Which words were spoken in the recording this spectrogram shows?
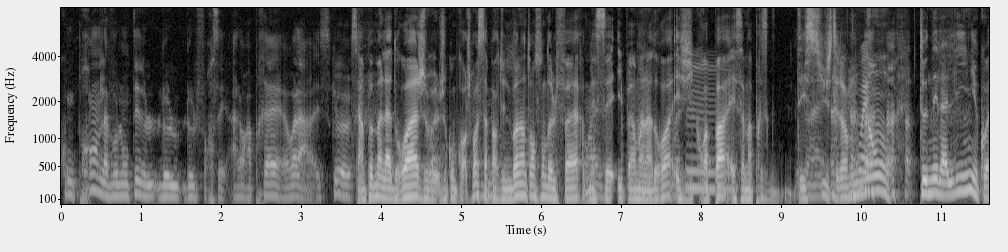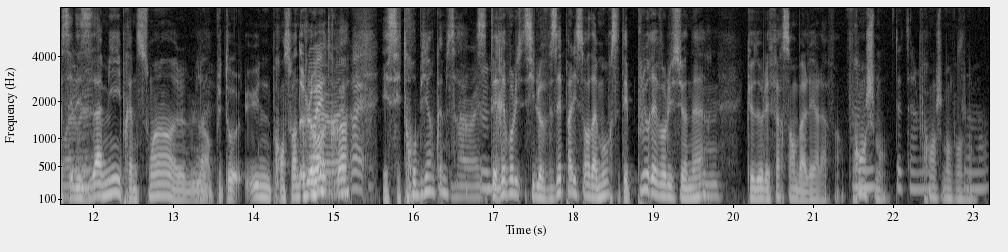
comprendre la volonté de, le forcer. Alors après, euh, voilà, est-ce que... C'est un peu maladroit, je, je, comprends. Je crois que ça part d'une bonne intention de le faire, mais c'est hyper maladroit et j'y crois pas et ça m'a presque déçu. J'étais genre, non, tenez la ligne, quoi. C'est des amis, ils prennent soin, euh, plutôt une prend soin de l'autre, quoi. Et c'est trop bien comme ça. C'était mhm. révolutionnaire. S'il le faisait pas l'histoire d'amour, c'était plus révolutionnaire mhm. que de les faire s'emballer à la fin. Franchement. Mhm, franchement, franchement.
